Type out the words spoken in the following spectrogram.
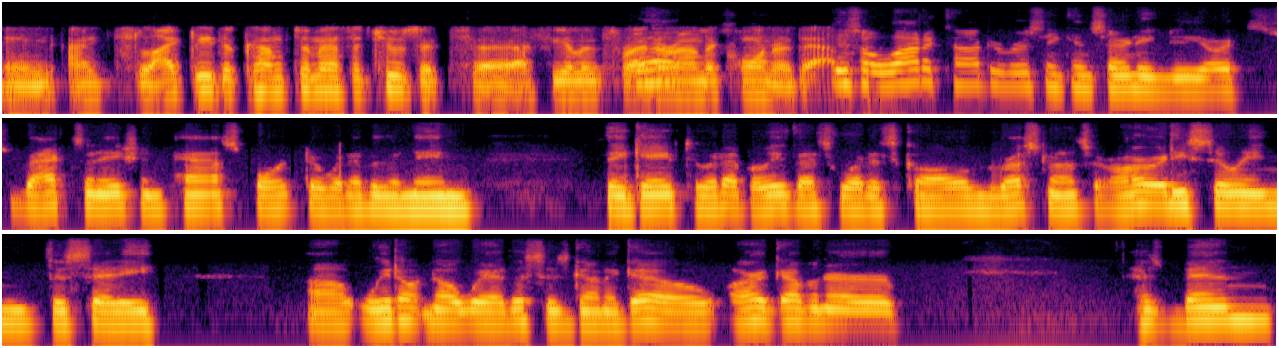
and it's likely to come to Massachusetts. Uh, I feel it's right well, around the corner. That there's a lot of controversy concerning New York's vaccination passport or whatever the name they gave to it. I believe that's what it's called. Restaurants are already suing the city. Uh, we don't know where this is going to go. Our governor has been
